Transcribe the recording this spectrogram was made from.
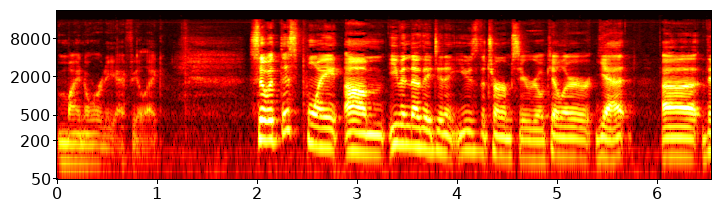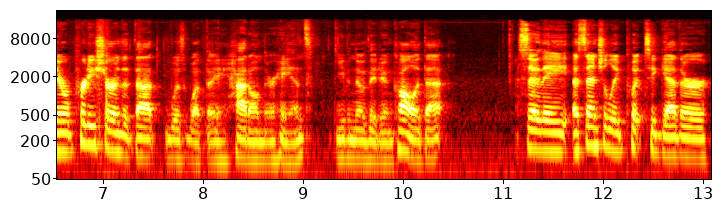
minority, I feel like. So at this point, um, even though they didn't use the term serial killer yet, uh, they were pretty sure that that was what they had on their hands, even though they didn't call it that. So they essentially put together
